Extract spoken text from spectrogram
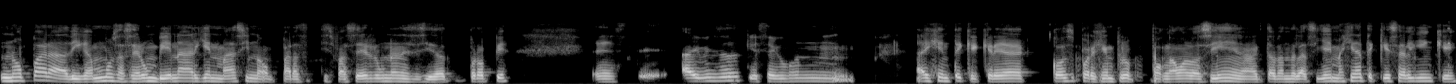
no para, digamos, hacer un bien a alguien más, sino para satisfacer una necesidad propia. Este, hay veces que según hay gente que crea cosas, por ejemplo, pongámoslo así, ahorita hablando de la silla, imagínate que es alguien que,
